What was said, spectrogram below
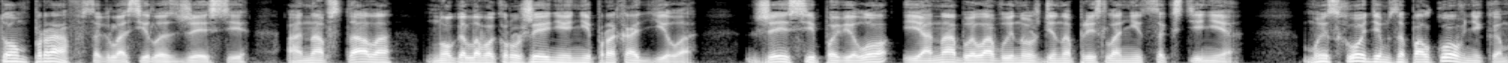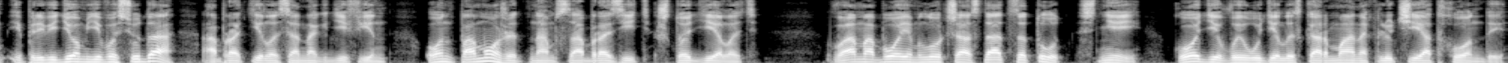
«Том прав», — согласилась Джесси. Она встала, но головокружение не проходило. Джесси повело, и она была вынуждена прислониться к стене. «Мы сходим за полковником и приведем его сюда», — обратилась она к Дефин. Он поможет нам сообразить, что делать. Вам обоим лучше остаться тут, с ней. Коди выудил из кармана ключи от Хонды.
